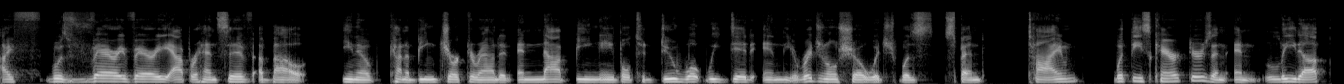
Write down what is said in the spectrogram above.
I f- was very, very apprehensive about you know, kind of being jerked around and, and not being able to do what we did in the original show, which was spend time with these characters and and lead up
